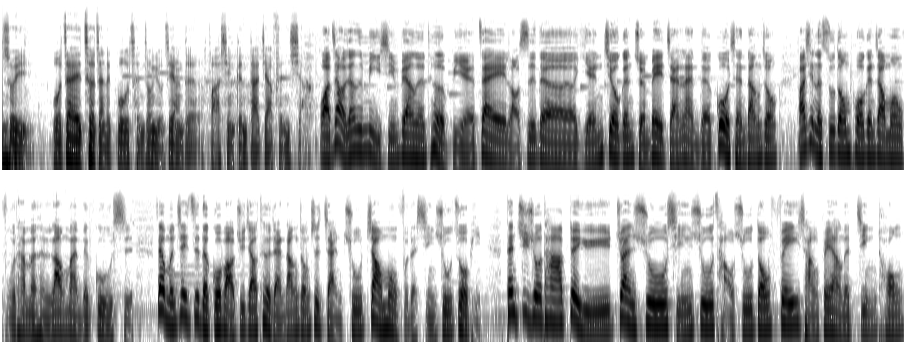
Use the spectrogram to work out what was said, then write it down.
所以我在策展的过程中有这样的发现，跟大家分享。哇，这好像是秘辛，非常的特别。在老师的研究跟准备展览的过程当中，发现了苏东坡跟赵孟俯他们很浪漫的故事。在我们这次的国宝聚焦特展当中，是展出赵孟俯的行书作品，但据说他对于篆书、行书、草书都非常非常的精通。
